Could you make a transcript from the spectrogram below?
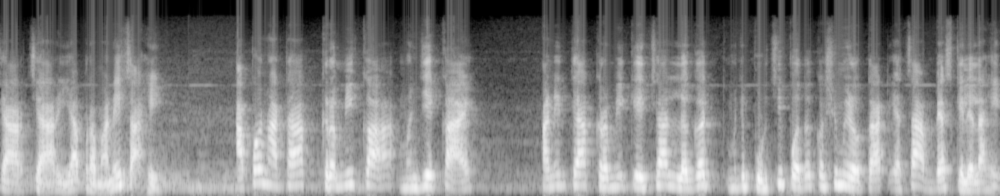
चार चार याप्रमाणेच आहे. आपण आता क्रमिका म्हणजे काय आणि त्या क्रमिकेच्या लगत म्हणजे पुढची पदं कशी मिळवतात याचा अभ्यास केलेला आहे.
